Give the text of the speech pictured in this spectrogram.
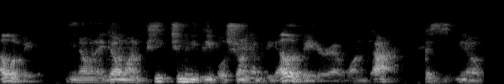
elevator, you know, and I don't want too many people showing up at the elevator at one time because you know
